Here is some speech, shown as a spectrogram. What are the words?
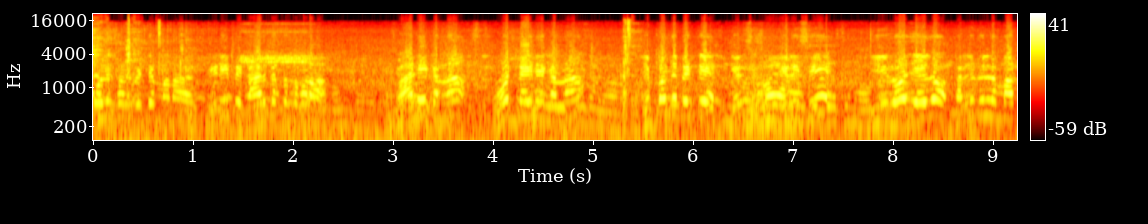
పోలీసు వాళ్ళు పెట్టి మన టీడీపీ కార్యకర్తలు కూడా రానే కన్నా ఓట్లు అయినా కన్నా ఇబ్బంది పెట్టి గెలిచి గెలిచి ఈ రోజు ఏదో కళ్ళు బిల్లు మాట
